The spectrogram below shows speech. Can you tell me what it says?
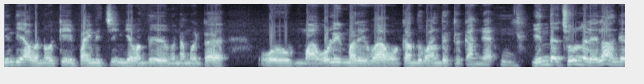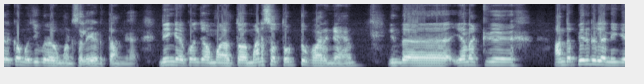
இந்தியாவை நோக்கி பயணிச்சு இங்க வந்து நம்மகிட்ட ஒ- ம- ஒளிமறைவா உட்காந்து வாழ்ந்துட்டு இருக்காங்க ம். இந்த சூழ்நிலையில அங்க இருக்க முஜிபுர் ரஹ்மான் சிலையை எடுத்தாங்க. நீங்க கொஞ்சம் ம- மனசை தொட்டு பாருங்க. இந்த எனக்கு அந்த பீரியடில் நீங்க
